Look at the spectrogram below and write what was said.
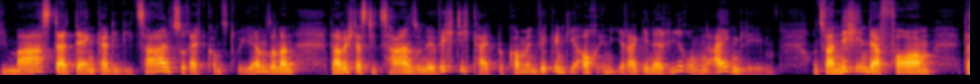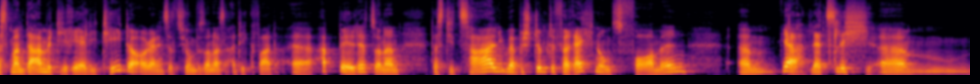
die Masterdenker, die die Zahlen zurecht konstruieren, sondern dadurch, dass die Zahlen so eine Wichtigkeit bekommen, entwickeln die auch in ihrer Generierung ein Eigenleben. Und zwar nicht in der Form, dass man damit die Realität der Organisation besonders adäquat äh, abbildet, sondern dass die Zahlen über bestimmte Verrechnungsformeln ähm, ja, letztlich ähm,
